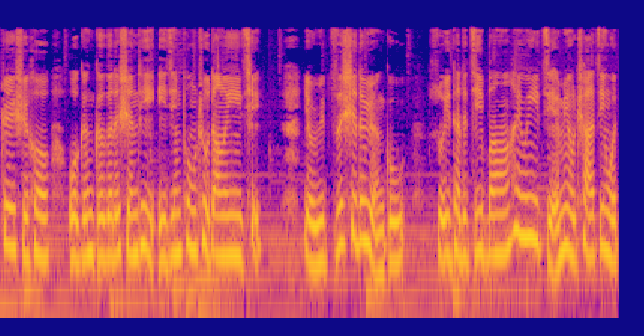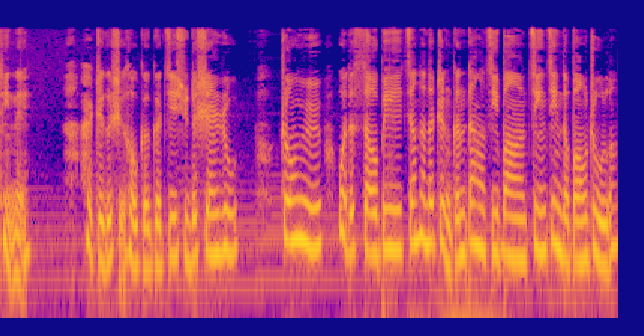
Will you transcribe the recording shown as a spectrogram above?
这时候，我跟哥哥的身体已经碰触到了一起。由于姿势的缘故，所以他的鸡巴还有一节没有插进我体内。而这个时候，哥哥继续的深入，终于，我的骚逼将他的整根大鸡巴紧紧的包住了。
